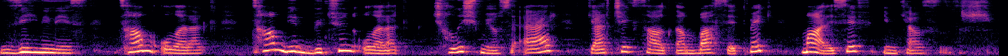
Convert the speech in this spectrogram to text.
zihniniz tam olarak, tam bir bütün olarak çalışmıyorsa eğer gerçek sağlıktan bahsetmek maalesef imkansızdır.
